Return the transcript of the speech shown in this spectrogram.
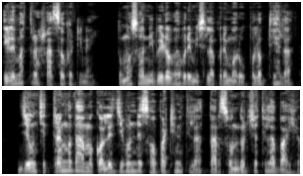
ତିଳେ ମାତ୍ର ହ୍ରାସ ଘଟିନାହିଁ। ତୁମ ସହ ନିବିଡ଼ ଭାବରେ ମିଶିଲା ପରେ ମୋର ଉପଲବ୍ଧି ହେଲା ଯେଉଁ ଚିତ୍ରାଙ୍ଗଦା ଆମ କଲେଜ ଜୀବନରେ ସହପାଠିନୀ ଥିଲା ତାର ସୌନ୍ଦର୍ଯ୍ୟ ଥିଲା ବାହ୍ୟ।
